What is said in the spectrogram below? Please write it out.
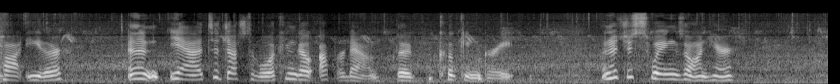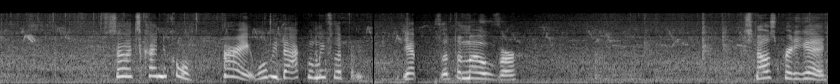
hot either. And yeah, it's adjustable. It can go up or down, the cooking grate. And it just swings on here. So it's kind of cool. All right, we'll be back when we flip them. Yep, flip them over. Smells pretty good.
